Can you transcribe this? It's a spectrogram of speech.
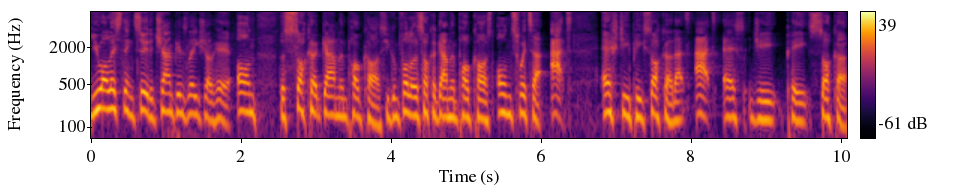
You are listening to the Champions League show here on the Soccer Gambling Podcast. You can follow the Soccer Gambling Podcast on Twitter at SGP Soccer. That's at SGP Soccer.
